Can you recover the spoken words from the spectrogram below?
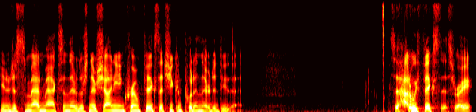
you know, just some Mad Max in there. There's no shiny and Chrome fix that you can put in there to do that. So how do we fix this, right?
